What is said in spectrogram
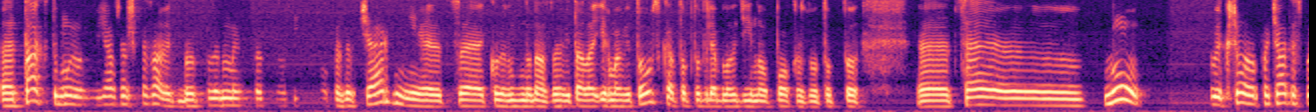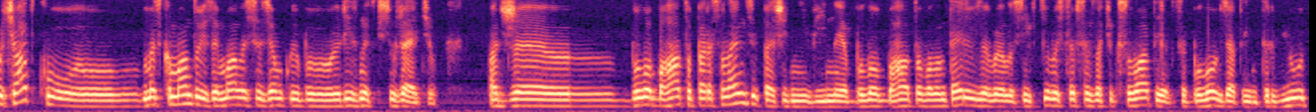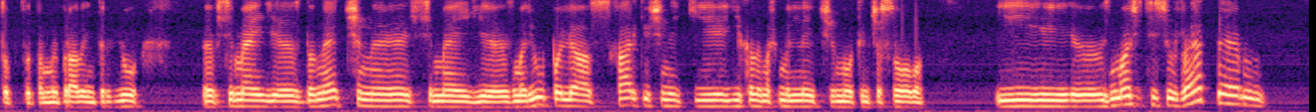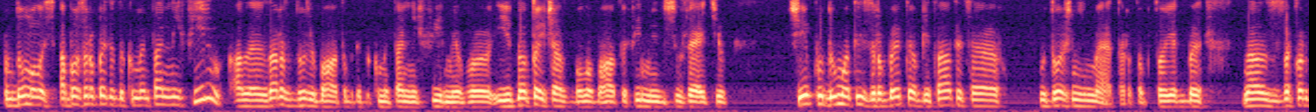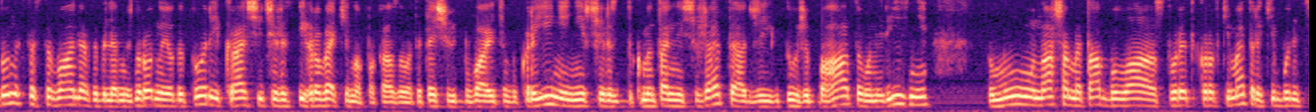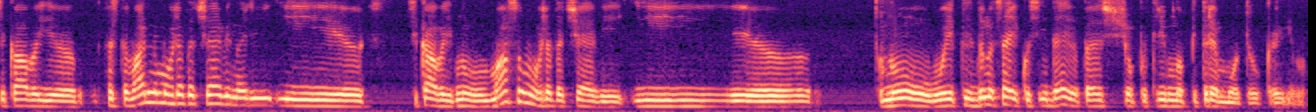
Е, Так, тому я вже ж казав, якби коли ми покази в червні, це коли до нас завітала Ірма Вітовська, тобто для благодійного показу. Тобто, е, це е, ну. Якщо почати спочатку, ми з командою займалися зйомкою різних сюжетів, адже було багато переселенців перші дні війни, було багато волонтерів з'явилося, і хотілося це все зафіксувати, як це було, взяти інтерв'ю. Тобто там ми брали інтерв'ю е, в сімей е, з Донеччини, сімей е, з Маріуполя, з Харківщини, які їхали на Хмельниччину тимчасово. І знімаючи ці сюжети, думалось або зробити документальний фільм, але зараз дуже багато буде документальних фільмів. е, І на той час було багато фільмів і сюжетів. Чи подумати зробити, об'єднати це художній метр. Тобто, якби на закордонних фестивалях для міжнародної аудиторії краще через ігрове кіно показувати те, що відбувається в Україні, ніж через документальні сюжети, адже їх дуже багато, вони різні. Тому наша мета була створити короткий метр, який буде цікавий е, фестивальному глядачеві і цікавий ну масовому глядачеві, і е, ну якийсь донесе якусь ідею, те, що потрібно підтримувати Україну.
